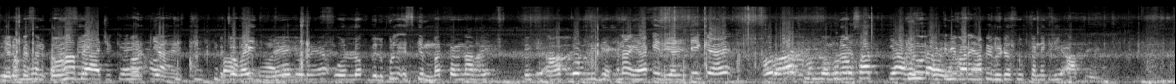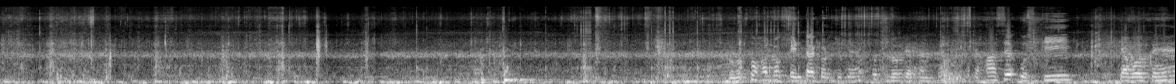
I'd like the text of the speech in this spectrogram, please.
ये लोकेशन कहाँ पे आ चुके हैं और क्या है। की जो भाई नए हैं। जुड़ रहे हैं उन लोग बिल्कुल इसकी मत करना भाई क्योंकि आप लोग भी देखना यहाँ की रियलिटी क्या है। और आज हम लोगों के साथ क्या क्यों इतनी यहाँ बार पर? यहाँ पे वीडियो शूट करने के लिए आते हैं? तो दोस्तों हम लोग एंटर कर चुके हैं उस लोकेशन पे जहाँ से उसकी क्या बोलते हैं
